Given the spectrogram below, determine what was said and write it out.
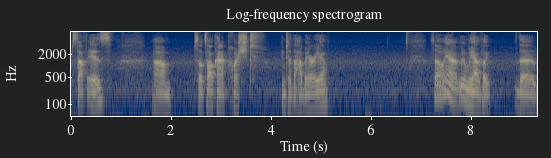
stuff is. Um, so it's all kind of pushed into the hub area. So yeah, we have like the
